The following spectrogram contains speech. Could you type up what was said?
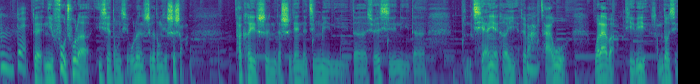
嗯，对，对你付出了一些东西，无论这个东西是什么，它可以是你的时间、你的精力、你的学习、你的嗯钱也可以，对吧？财务，whatever，体力什么都行，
